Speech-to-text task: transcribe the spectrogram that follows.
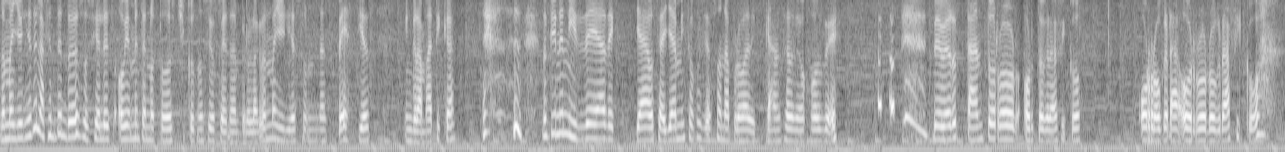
La mayoría de la gente en redes sociales, obviamente no todos chicos no se ofendan, pero la gran mayoría son unas bestias en gramática. no tienen idea de ya, o sea, ya mis ojos ya son a prueba de cáncer de ojos de, de ver tanto horror ortográfico, horrorográfico.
